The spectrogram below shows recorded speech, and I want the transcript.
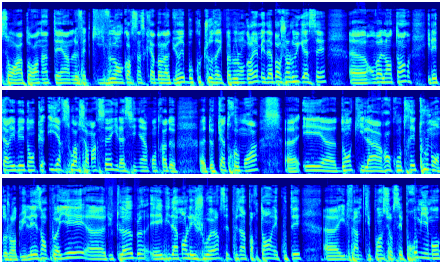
son rapport en interne, le fait qu'il veut encore s'inscrire dans la durée, beaucoup de choses avec Pablo Longoria. Mais d'abord Jean-Louis Gasset, euh, on va l'entendre. Il est arrivé donc hier soir sur Marseille. Il a signé un contrat de de quatre mois euh, et euh, donc il a rencontré tout le monde aujourd'hui, les employés euh, du club et évidemment les joueurs, c'est le plus important. Écoutez, euh, il fait un petit point sur ses premiers mots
